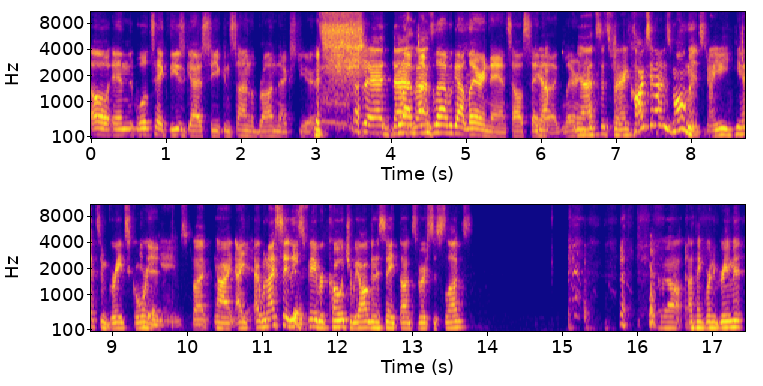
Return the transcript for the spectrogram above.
Oh, and we'll take these guys so you can sign LeBron next year. that, but I'm, I'm, glad we got Larry Nance. I'll say yeah, that. Like Larry yeah, Nance. that's that's fair. Clarkson had his moments. You know, he, he had some great scoring games. But all right, I, I, when I say least favorite coach, are we all going to say Thugs versus Slugs? well, I think we're in agreement.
